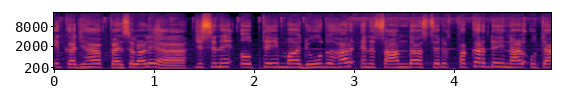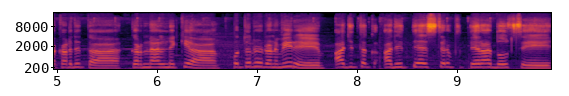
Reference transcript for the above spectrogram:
ਇੱਕ ਅਜਿਹਾ ਫੈਸਲਾ ਲਿਆ, ਜਿਸ ਨੇ ਉੱਥੇ ਮੌਜੂਦ ਹਰ ਇਨਸਾਨ ਦਾ ਸਿਰ ਫਕਰ ਦੇ ਨਾਲ ਉੱਚਾ ਕਰ ਦਿੱਤਾ। ਕਰਨੈਲ ਨੇ ਕਿਹਾ, ਪੁੱਤਰ ਰਣਵੀਰ, ਅੱਜ ਤੱਕ ਅਦਿੱਤਿਆ ਸਿਰਫ ਤੇਰਾ ਦੋਸਤ ਸੀ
